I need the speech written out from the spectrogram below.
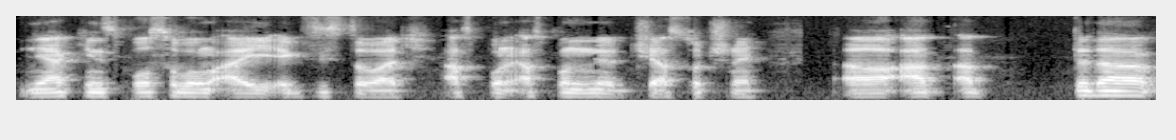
nejakým spôsobom aj existovať, aspoň, aspoň čiastočne. A, a teda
